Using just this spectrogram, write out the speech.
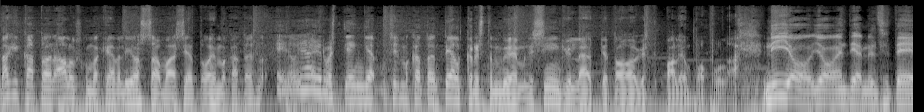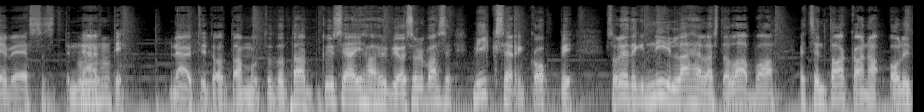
Mäkin katsoin aluksi, kun mä kävelin jossain vaiheessa sieltä ohi, mä katsoin, että no ei ole ihan hirveästi jengiä, mutta sitten mä katsoin telkkarista myöhemmin, niin siinä kyllä näytti, että on oikeasti paljon populaa. Niin joo, joo, en tiedä miltä se TV-ssä sitten Mhm. mm-hmm. näytti. Näytti tota, mutta tota, kyllä se ihan hyvin oli. Se oli vaan se mikserikoppi. Se oli jotenkin niin lähellä sitä lavaa, että sen takana oli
